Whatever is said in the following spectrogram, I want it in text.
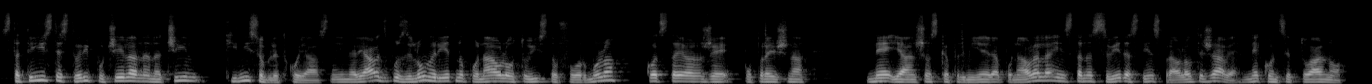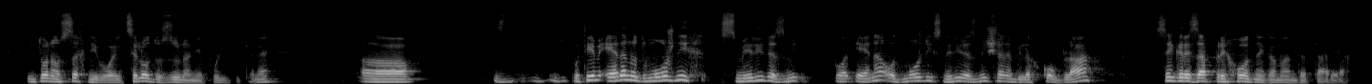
sta te iste stvari počela na način, ki niso bile tako jasne. In Rjavec bo zelo verjetno ponavljal to isto formulo, kot sta jo že poprejšnja ne Janšovska premijera ponavljala in sta nas seveda s tem spravila v težave, ne konceptualno in to na vseh nivojih, celo do zunanje politike. Ne. Uh, potem eden od možnih smeri, ena od možnih smeri razmišljanja bi lahko bila, se gre za prehodnega mandatarja.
